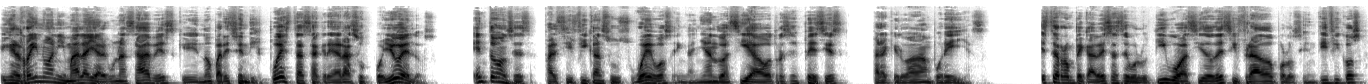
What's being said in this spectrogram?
En el reino animal hay algunas aves que no parecen dispuestas a crear a sus polluelos. Entonces, falsifican sus huevos engañando así a otras especies para que lo hagan por ellas. Este rompecabezas evolutivo ha sido descifrado por los científicos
